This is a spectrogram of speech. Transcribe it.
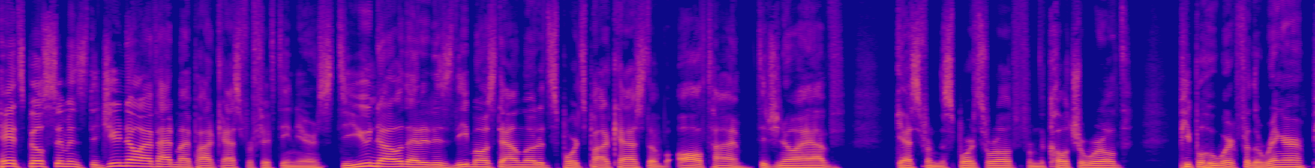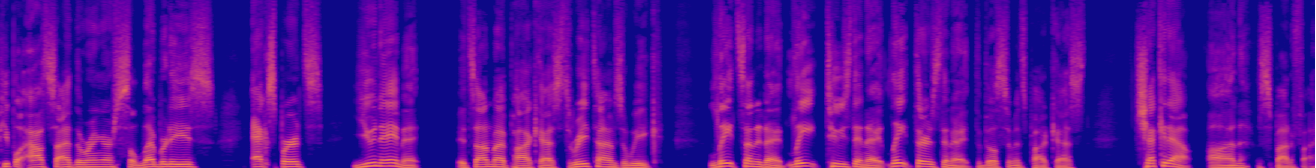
Hey, it's Bill Simmons. Did you know I've had my podcast for 15 years? Do you know that it is the most downloaded sports podcast of all time? Did you know I have guests from the sports world, from the culture world, people who work for the ringer, people outside the ringer, celebrities, experts, you name it? It's on my podcast three times a week, late Sunday night, late Tuesday night, late Thursday night, the Bill Simmons podcast. Check it out on Spotify.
